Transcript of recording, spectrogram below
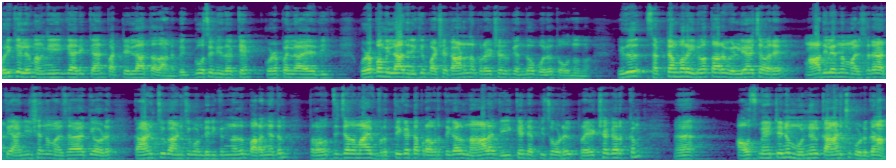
ഒരിക്കലും അംഗീകരിക്കാൻ പറ്റില്ലാത്തതാണ്. ബിഗ് ബോസിന് ഇതൊക്കെ കുഴപ്പമില്ലാതി കുഴപ്പമില്ലാതിരിക്കും. പക്ഷെ കാണുന്ന പ്രേക്ഷകർക്ക് എന്തോ പോലെ തോന്നുന്നു. ഇത് സെപ്റ്റംബർ ഇരുപത്തി ആറ് വെള്ളിയാഴ്ച വരെ ആദിൽ എന്ന മത്സരാർത്ഥി അനീഷ് എന്ന മത്സരാർത്ഥിയോട് കാണിച്ചു കാണിച്ചു കൊണ്ടിരിക്കുന്നതും പറഞ്ഞതും പ്രവർത്തിച്ചതുമായ വൃത്തികെട്ട പ്രവൃത്തികൾ നാളെ വീക്കെൻഡ് എപ്പിസോഡിൽ പ്രേക്ഷകർക്കും ഹൗസ്മേറ്റിനും മുന്നിൽ കാണിച്ചു കൊടുക്കണം.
